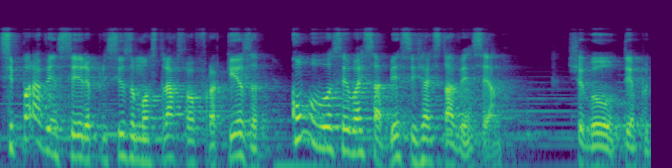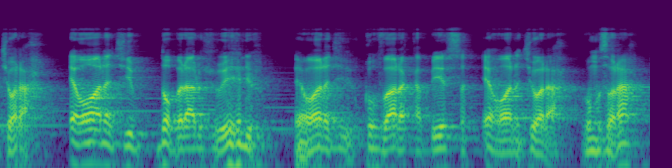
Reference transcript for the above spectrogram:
Se para vencer é preciso mostrar sua fraqueza, como você vai saber se já está vencendo? Chegou o tempo de orar. É hora de dobrar o joelho, é hora de curvar a cabeça, é hora de orar. Vamos orar?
